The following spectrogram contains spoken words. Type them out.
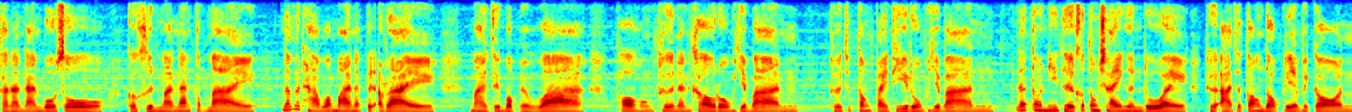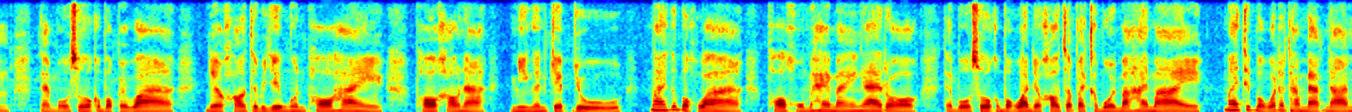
ขณะนั้นโบโซก็ขึ้นมานั่งกับไม้แล้วก็ถามว่าไม้นั้นเป็นอะไร ไม้จึงบอกไปว่า พ่อของเธอนั้นเข้าโรงพยาบาล เธอจะต้องไปที่โรงพยาบาล และตอนนี้เธอก็ต้องใช้เงินด้วย เธออาจจะต้องดอกเรียนไปก่อน แต่โบโซก็บอกไปว่า เดี๋ยวเขาจะไปยืมเงินพ่อให้ พ่อเขาน่ะ มีเงินเก็บอยู่ไมค์ก็บอกว่าพ่อคงไม่ให้มาง่ายๆหรอก แต่โบโซก็บอกว่าเดี๋ยวเขาจะไปขโมยมาให้ไมค์ไมค์จึงบอกว่าถ้าทำแบบนั้น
